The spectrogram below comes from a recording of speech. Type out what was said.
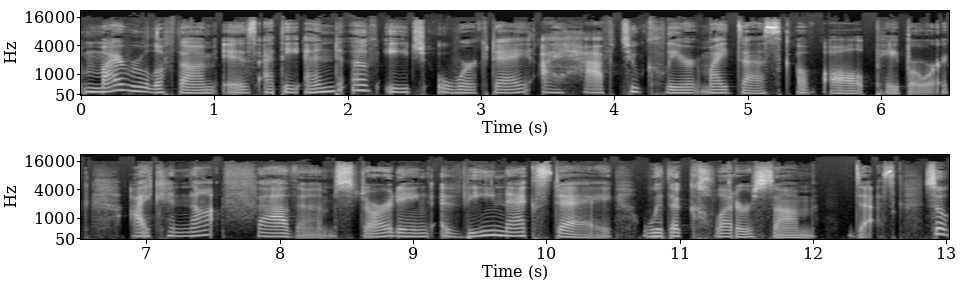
My rule of thumb is at the end of each workday, I have to clear my desk of all paperwork. I cannot fathom starting the next day with a cluttersome desk. So,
